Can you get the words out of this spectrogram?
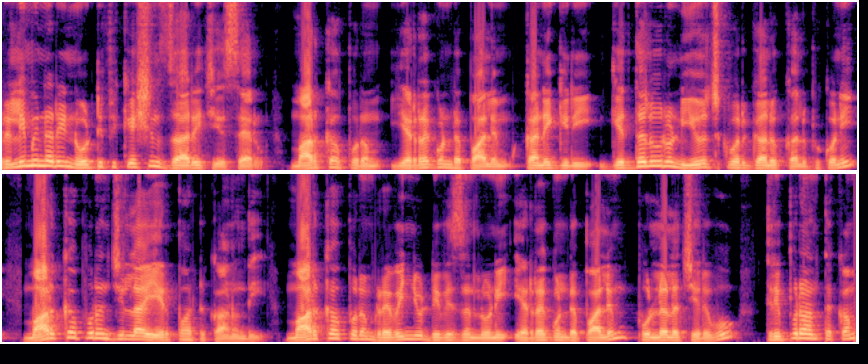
ప్రిలిమినరీ నోటిఫికేషన్ జారీ చేశారు. మార్కాపురం ఎర్రగొండపాలెం కనిగిరి గిద్దలూరు నియోజకవర్గాలు కలుపుకొని మార్కాపురం జిల్లా ఏర్పాటు కానుంది. మార్కాపురం రెవెన్యూ డివిజన్లోని ఎర్రగొండపాలెం పుల్లల చెరువు త్రిపురాంతకం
